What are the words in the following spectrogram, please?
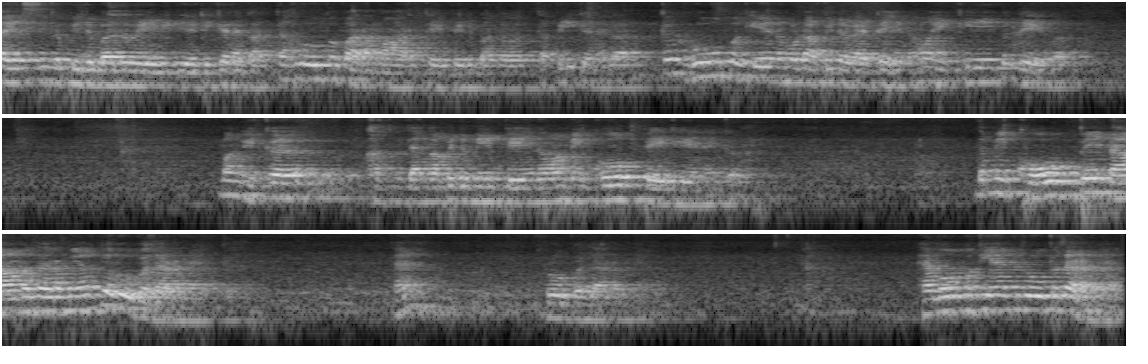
චෛතසික පිළිබඳව මේ විදිහට ඉගෙන ගත්ත රූප පරමාර්ථය පිළිබඳවත් අපි ඉගෙන ගත්ත රූප කියනකොට අපිට වැටහෙනවා එක එක දේවල්. මම එක දැන් අපිට මේ පේනවා මේ කෝප්පේ කියන එක. දැන් මේ කෝප්පේ නාම ධර්මයක්ද රූප ධර්මයක්ද? ඈ රූප ධර්මයක්. හැමෝම කියන්නේ රූප ධර්මයක්ද?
